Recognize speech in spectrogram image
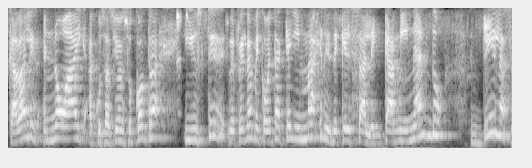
cabales, no hay acusación en su contra. Y usted, Renan, me comentaba que hay imágenes de que él sale caminando de las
